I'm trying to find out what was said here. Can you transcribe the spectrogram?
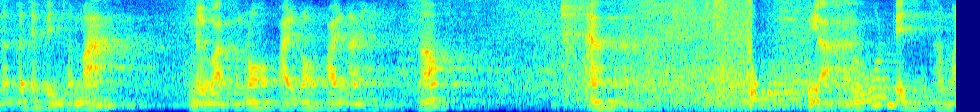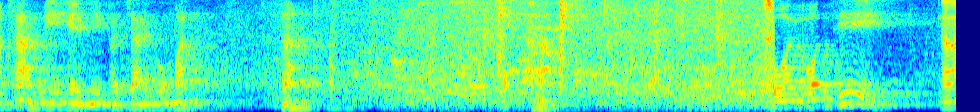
มันก็จะเป็นธรรมะ ไม่ว่าข้างนอกภายนอกภายใน เนาะทุกอย่างรู้ว่าเป็นธรรมชาติมีเหตุมีปัจจัยของมันนะส่วนคนที่นะ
